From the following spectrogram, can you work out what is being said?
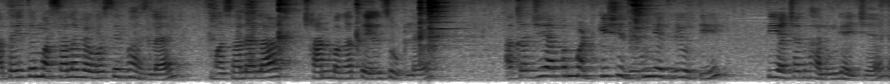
आता इथे मसाला व्यवस्थित भाजला आहे मसाल्याला छान बघा तेल सुटलं आहे आता जी आपण मटकी शिजवून घेतली होती ती याच्यात घालून घ्यायची आहे.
